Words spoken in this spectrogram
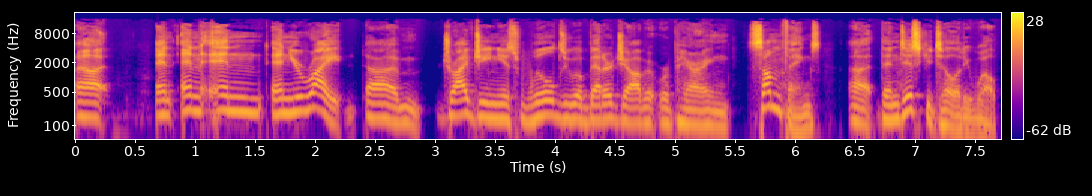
uh, and and and and you're right. Um, Drive Genius will do a better job at repairing some things uh, than Disk Utility will.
